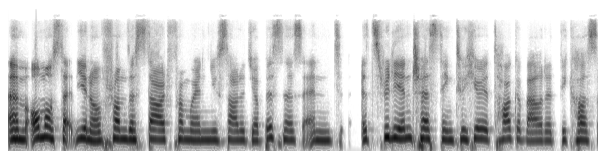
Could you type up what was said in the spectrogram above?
um, almost you know from the start from when you started your business. And it's really interesting to hear you talk about it because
